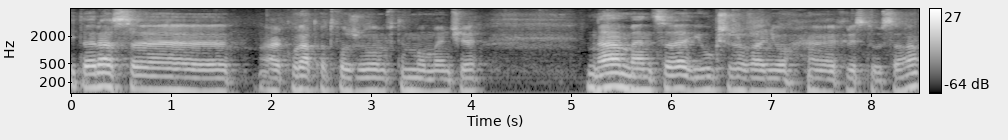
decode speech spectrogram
I teraz e, akurat otworzyłem w tym momencie na męce i ukrzyżowaniu e, Chrystusa.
